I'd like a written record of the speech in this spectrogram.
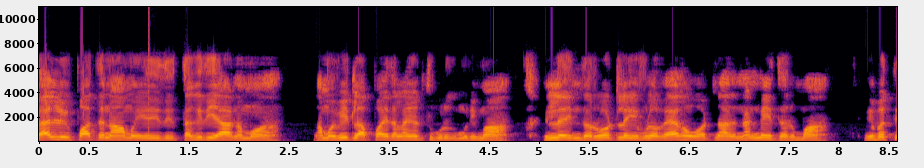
வேல்யூ பார்த்து நாம் இது தகுதியா நம்ம நம்ம வீட்டில் அப்பா இதெல்லாம் எடுத்து கொடுக்க முடியுமா? இல்லை இந்த ரோட்டில் இவ்வளோ வேகம் ஓட்டினா அது நன்மையை தருமா? விபத்து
